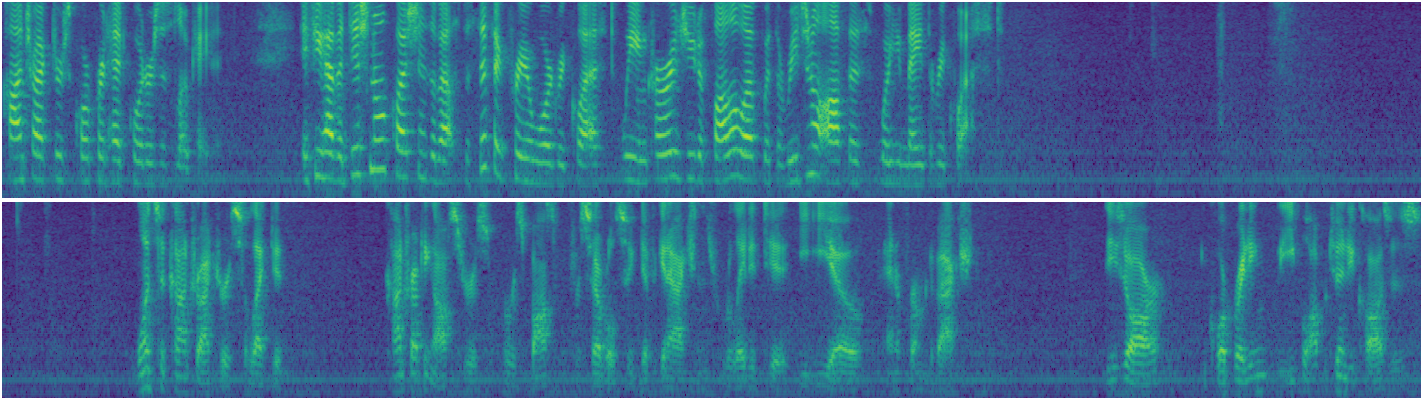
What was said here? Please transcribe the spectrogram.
contractor's corporate headquarters is located. If you have additional questions about specific pre-award request, we encourage you to follow up with the regional office where you made the request. Once a contractor is selected, contracting officers are responsible for several significant actions related to EEO and affirmative action. These are incorporating the equal opportunity clauses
